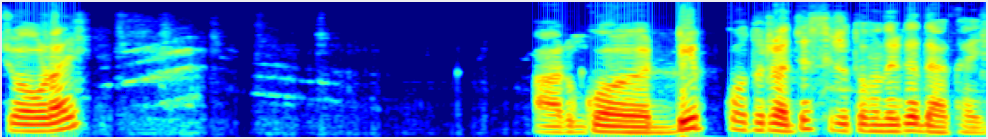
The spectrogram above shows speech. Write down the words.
চওড়ায়। আর ডিপ কতটা আছে সেটা তোমাদেরকে দেখাই।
